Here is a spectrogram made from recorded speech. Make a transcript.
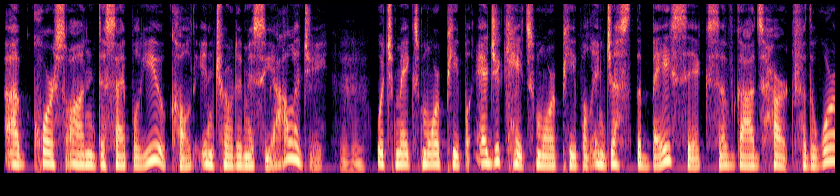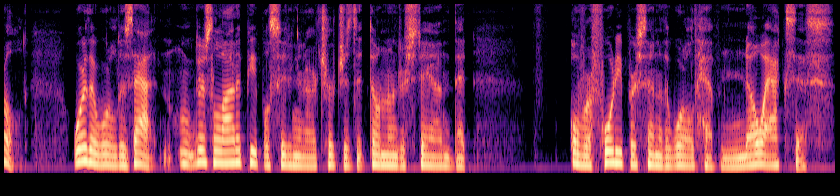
a course on Disciple U called Intro to Missiology, mm-hmm. which makes more people, educates more people in just the basics of God's heart for the world. Where the world is at. There's a lot of people sitting in our churches that don't understand that over 40% of the world have no access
